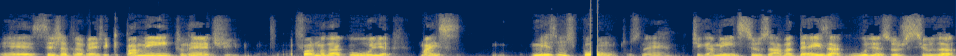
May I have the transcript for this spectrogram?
é, seja através de equipamento, né, de forma da agulha, mas mesmos pontos, né? Antigamente se usava 10 agulhas, hoje se usa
